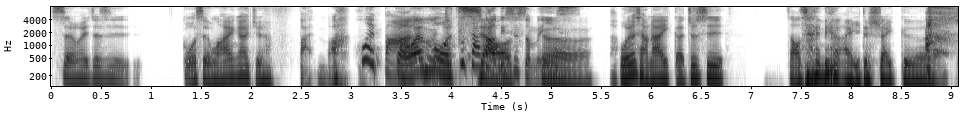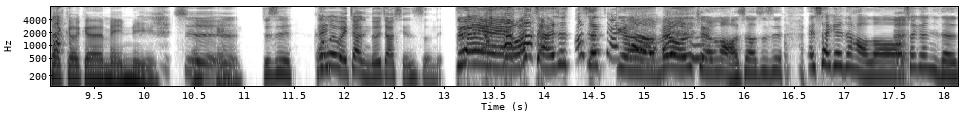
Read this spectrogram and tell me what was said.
社会，就是过生活，他应该觉得很烦吧？会吧？拐弯抹角到底是什么意思？我又想到一个，就是早餐店阿姨的帅哥，帅哥跟美女是，就是。我以为叫你都叫先生呢。对我讲的是 这个，没有，我就觉得很好笑，就是哎，帅哥你好喽，帅哥你的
